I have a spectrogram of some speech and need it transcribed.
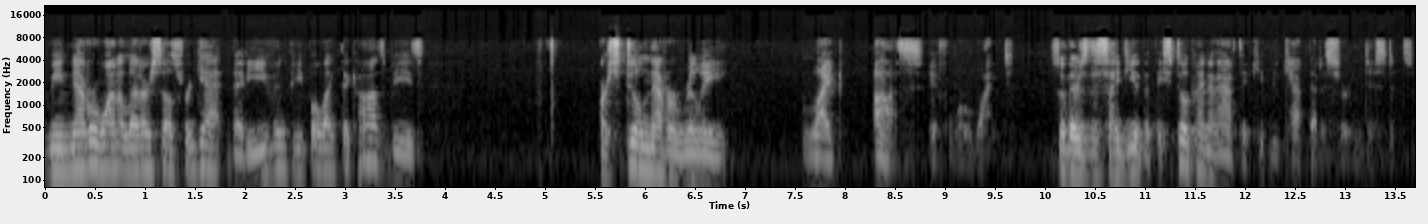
we never want to let ourselves forget that even people like the Cosbys are still never really like us if we're white. So there's this idea that they still kind of have to keep, be kept at a certain distance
